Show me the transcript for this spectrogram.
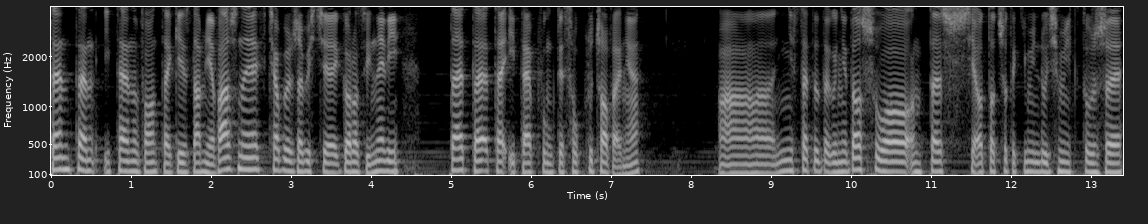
ten, ten i ten wątek jest dla mnie ważny, chciałbym, żebyście go rozwinęli. Te, te, te i te punkty są kluczowe, nie? A niestety do tego nie doszło. On też się otoczył takimi ludźmi, którzy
